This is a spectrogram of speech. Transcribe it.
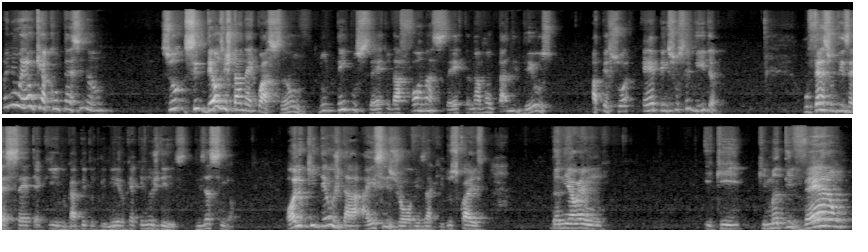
Mas não é o que acontece, não. Se Deus está na equação, no tempo certo, da forma certa, na vontade de Deus, a pessoa é bem sucedida. O verso 17 aqui, do capítulo 1, o que é que nos diz? Diz assim, ó. Olha o que Deus dá a esses jovens aqui, dos quais Daniel é um, e que, que mantiveram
